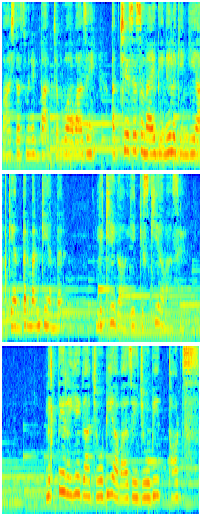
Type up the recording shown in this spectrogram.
पाँच दस मिनट बाद जब वो आवाज़ें अच्छे से सुनाई देने लगेंगी आपके अंतर मन के अंदर, लिखेगा, ये किसकी आवाज़ है? लिखते रहिएगा, जो भी आवाज़ें, जो भी थॉट्स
